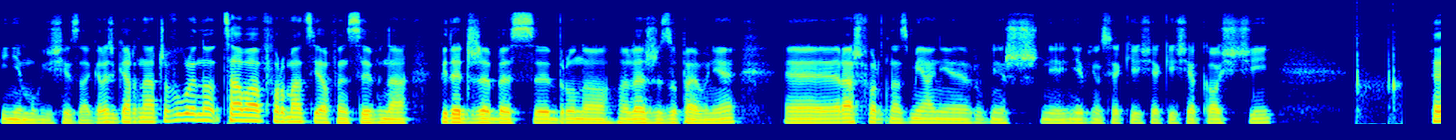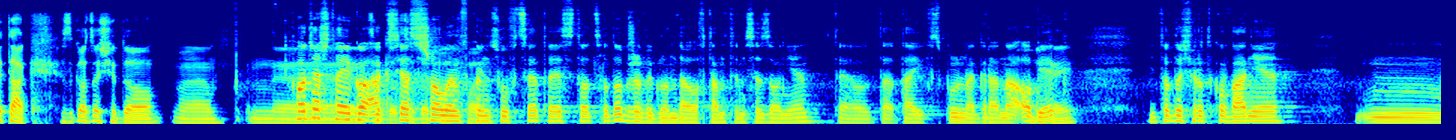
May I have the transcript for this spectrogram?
i nie mógł dzisiaj zagrać. Garnaczo, w ogóle no, cała formacja ofensywna, widać, że bez Bruno leży zupełnie. E, Rashford na zmianie również nie, nie wniósł jakiejś, jakiejś jakości. E, tak, zgodzę się do. E, Chociaż ta jego akcja do, z showem w końcówce to jest to, co dobrze wyglądało w tamtym sezonie. Ta, ta, ta ich wspólna gra na obieg. Okay. I to dośrodkowanie mm,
